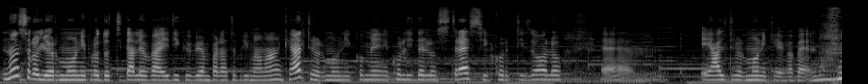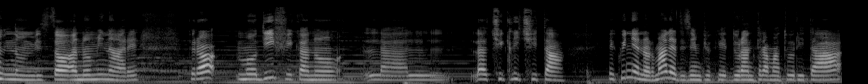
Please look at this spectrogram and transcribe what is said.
non solo gli ormoni prodotti dalle ovaie di cui abbiamo parlato prima, ma anche altri ormoni come quelli dello stress, il cortisolo ehm, e altri ormoni che vabbè non, non vi sto a nominare, però modificano la, la ciclicità e quindi è normale, ad esempio, che durante la maturità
